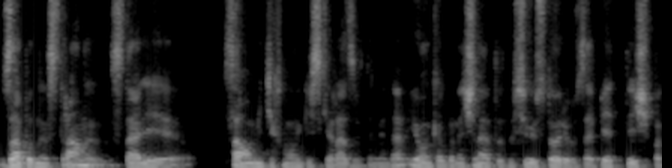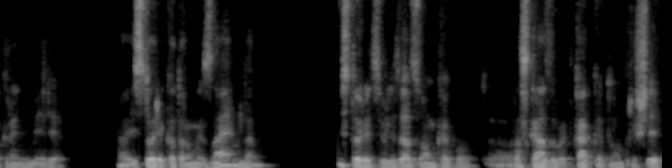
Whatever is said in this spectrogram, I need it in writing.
западные страны стали самыми технологически развитыми, да, и он как бы начинает эту всю историю за пять тысяч, по крайней мере, а, истории, которую мы знаем, да, история цивилизации, он как бы вот э, рассказывает, как к этому пришли.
